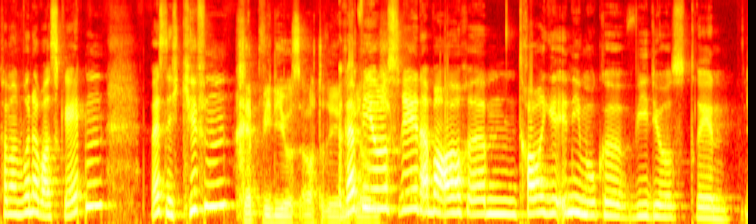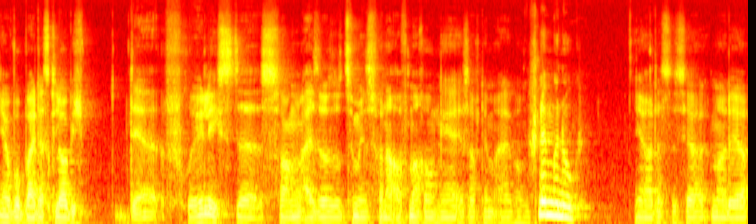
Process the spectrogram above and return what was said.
kann man wunderbar skaten, weiß nicht, kiffen, Rap-Videos auch drehen. Rap-Videos drehen, aber auch ähm, traurige Indie-Mucke-Videos drehen. Ja, wobei das, glaube ich, der fröhlichste Song, also so zumindest von der Aufmachung her, ist auf dem Album. Schlimm genug. Ja, das ist ja immer der.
